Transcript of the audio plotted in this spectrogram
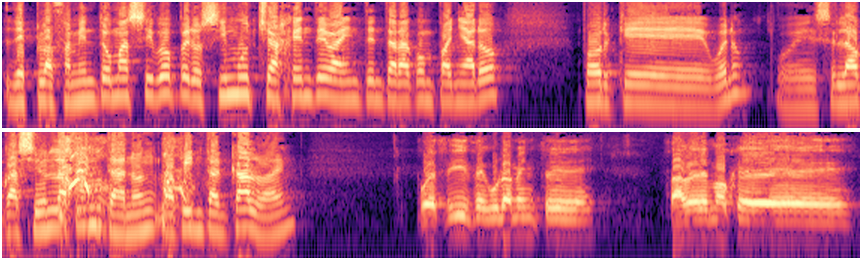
desplazamiento masivo, pero sí mucha gente va a intentar acompañaros, porque, bueno, pues la ocasión la pinta, ¿no? La pinta en calva, ¿eh? Pues sí, seguramente sabremos que,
